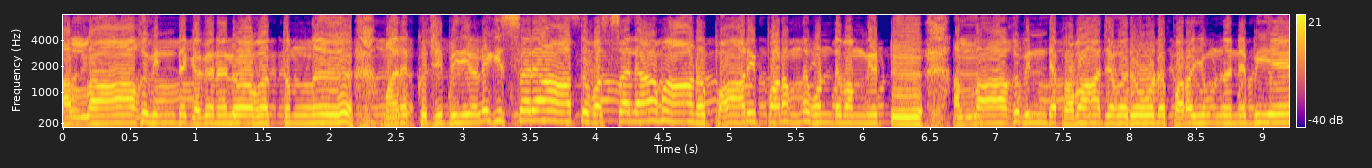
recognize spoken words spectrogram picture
അള്ളാഹുവിന്റെ ഗഗനലോകത്തുനിന്ന് മലക്കു ജിബ്രീൽ അലൈഹിസ്സലാത്തു വസ്സലാമാണ് പാറി പറന്നുകൊണ്ട് വന്നിട്ട് അള്ളാഹുവിന്റെ പ്രവാചകരോട് പറയുന്നു നബിയേ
